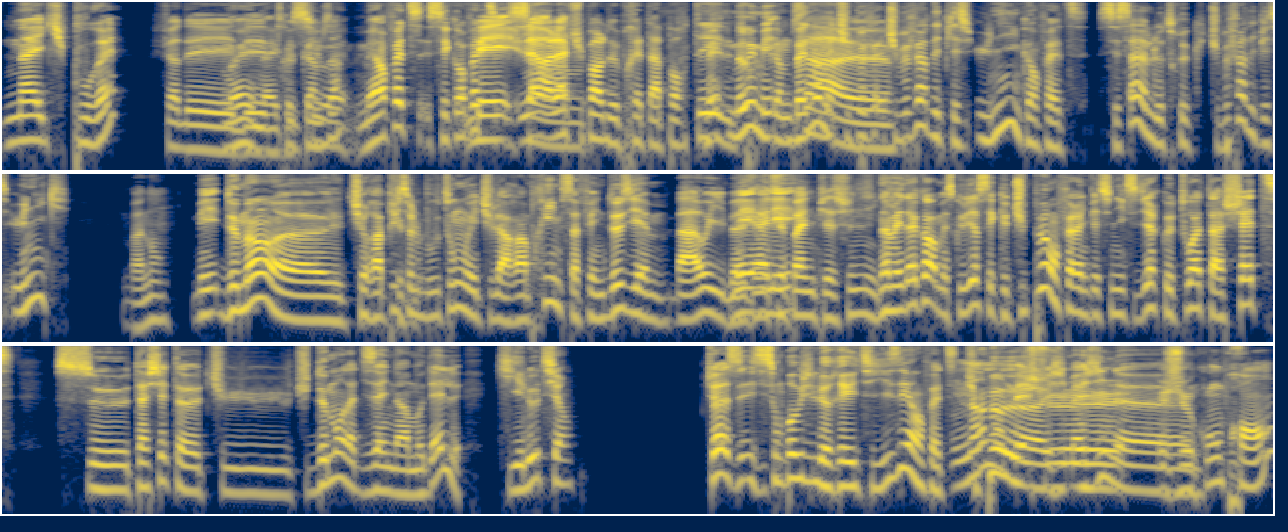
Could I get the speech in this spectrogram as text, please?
Nike pourrait faire des, Ouais, des trucs aussi, comme ça. Mais en fait, c'est qu'en fait. mais là, là, tu parles de prêt-à-porter, Mais, oui, mais, comme bah ça. non, mais tu peux, euh, faire, tu peux faire des pièces uniques en fait. C'est ça le truc. Tu peux faire des pièces uniques. Bah non. Mais demain, euh, tu rappuies Tu sur le bouton et tu la réimprimes, ça fait une deuxième. Bah oui, bah Mais c'est est- pas une pièce unique. Non, mais d'accord, mais ce que je veux dire, c'est que tu peux en faire une pièce unique. C'est-à-dire que toi, t'achètes ce. T'achètes, euh, tu, tu demandes à designer un modèle qui est le tien. Tu vois, ils sont pas obligés de le réutiliser en fait. non, tu non, peux, mais euh, j'imagine. euh, Je comprends.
